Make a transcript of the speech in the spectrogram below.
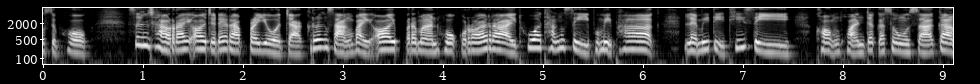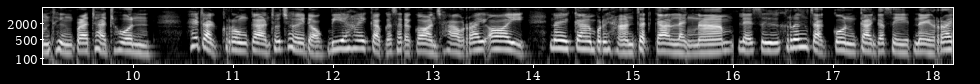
2566 ซึ่งชาวไร่อ้อยจะได้รับประโยชน์จากเครื่องสางใบอ้อยประมาณ 600 รายทั่วทั้ง 4 ภูมิภาค และมิติที่ 4 ของขวัญจากกระทรวงอุตสาหกรรมถึงประชาชน ให้จัดโครงการชดเชยดอกเบี้ยให้กับเกษตรกรชาวไร่อ้อย ในการบริหารจัดการแหล่งน้ำและซื้อเครื่องจักรกลการเกษตรในไร่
